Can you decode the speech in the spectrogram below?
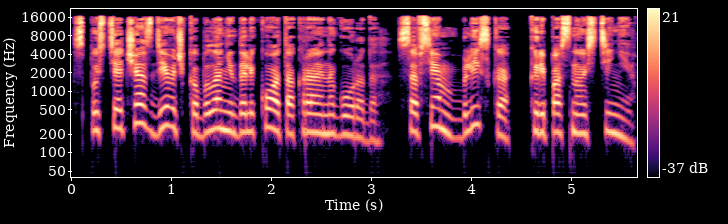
Спустя час девочка была недалеко от окраины города, совсем близко к крепостной стене.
